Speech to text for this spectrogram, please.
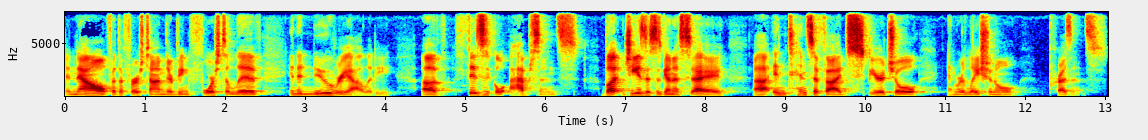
And now, for the first time, they're being forced to live in a new reality of physical absence, but Jesus is going to say, uh, intensified spiritual and relational presence.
